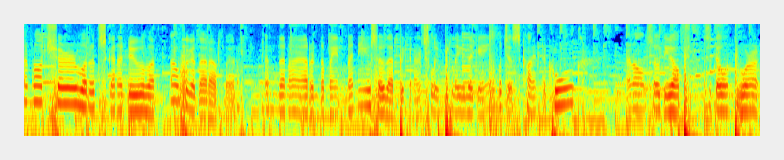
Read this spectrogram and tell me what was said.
I'm not sure what it's gonna do, but I'll figure that out later. And then I added the main menu so that we can actually play the game, which is kinda cool. And also the options don't work,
